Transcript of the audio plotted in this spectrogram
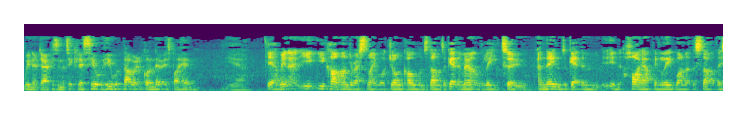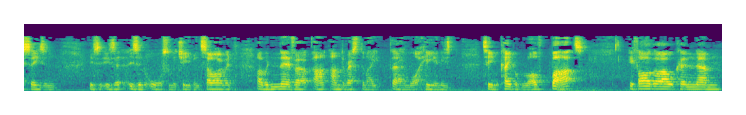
we know Derek is meticulous. He'll, he that won't have gone unnoticed by him. Yeah. Yeah, I mean, uh, you, you can't underestimate what John Coleman's done to get them out of League Two and then to get them in high up in League One at the start of this season is is, a, is an awesome achievement. So I would I would never uh, underestimate um, what he and his team are capable of. But if Argyle can um,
